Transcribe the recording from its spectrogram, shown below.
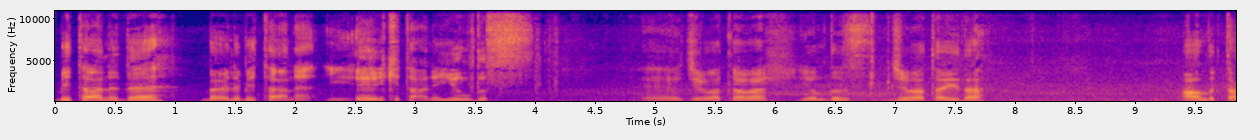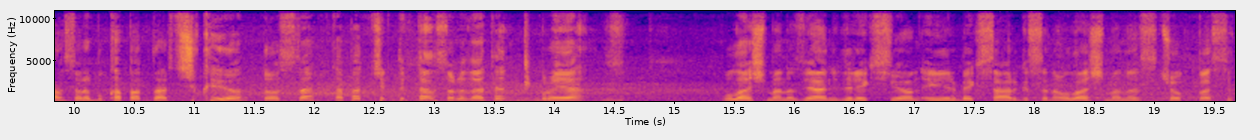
bir tane de böyle bir tane e, iki tane yıldız e, civata var. Yıldız civatayı da aldıktan sonra bu kapaklar çıkıyor dostlar. Kapak çıktıktan sonra zaten buraya ulaşmanız yani direksiyon airbag sargısına ulaşmanız çok basit.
